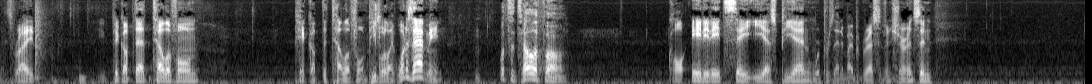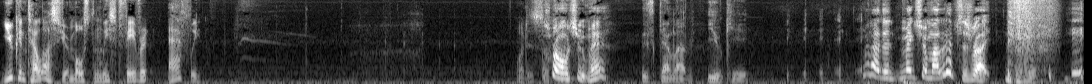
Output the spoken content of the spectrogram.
That's right. You pick up that telephone. Pick up the telephone. People are like, what does that mean? What's the telephone? Call 888 say ESPN. We're presented by Progressive Insurance. And you can tell us your most and least favorite athlete. What is What's wrong with you, man? This can't love you, kid. Man, I had to make sure my lips is right.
